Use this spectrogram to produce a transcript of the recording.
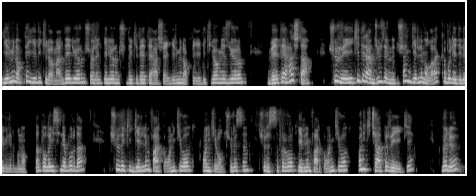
20.7 kilo ohm elde ediyorum. Şöyle geliyorum şuradaki RTH'a 20.7 kilo ohm yazıyorum. VTH da şu R2 direnci üzerine düşen gerilim olarak kabul edilebilir bu noktada. Dolayısıyla burada Şuradaki gerilim farkı 12 volt. 12 volt şurası. Şurası 0 volt. Gerilim farkı 12 volt. 12 çarpı R2 bölü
